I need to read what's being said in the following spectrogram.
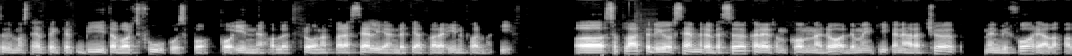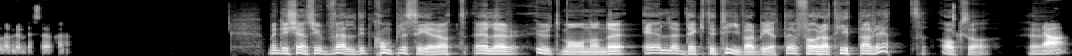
så vi måste helt enkelt byta vårt fokus på, på innehållet från att vara säljande till att vara informativt. Uh, såklart är det ju sämre besökare som kommer då, de är inte lika nära köp, men vi får i alla fall de där besökarna. Men det känns ju väldigt komplicerat eller utmanande eller detektivarbete för att hitta rätt också. Eh, ja.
